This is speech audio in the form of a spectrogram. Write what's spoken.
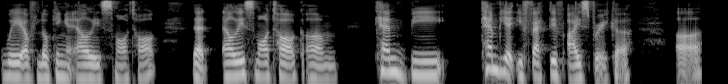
way of looking at LA small talk. That LA small talk um, can be can be an effective icebreaker. Uh,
